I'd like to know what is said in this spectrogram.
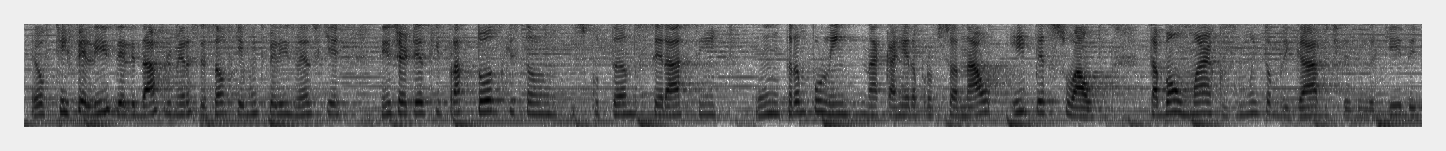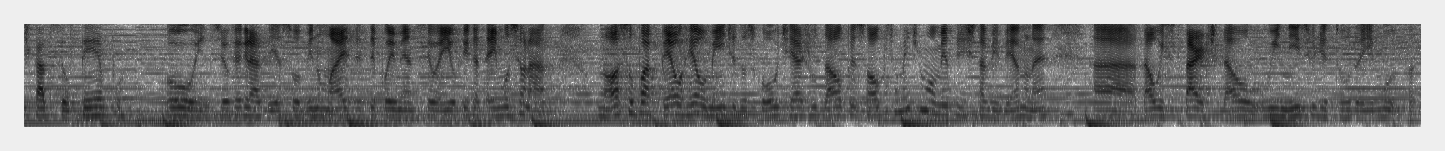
Eu fiquei feliz dele dar a primeira sessão, fiquei muito feliz mesmo, porque tenho certeza que para todos que estão escutando será assim um trampolim na carreira profissional e pessoal. Tá bom, Marcos? Muito obrigado de ter vindo aqui, dedicado seu tempo. Oh, eu que agradeço. Ouvindo mais esse depoimento seu aí, eu fico até emocionado. Nosso papel realmente dos coaches é ajudar o pessoal, principalmente no momento que a gente está vivendo, né? A dar o start, dar o, o, início de tudo aí,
